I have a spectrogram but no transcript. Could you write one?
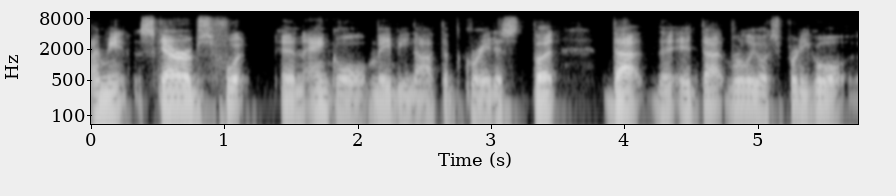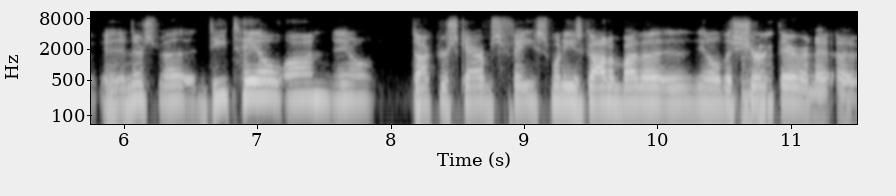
I mean, Scarab's foot and ankle maybe not the greatest, but that it that really looks pretty cool. And there's uh, detail on you know Doctor Scarab's face when he's got him by the you know the shirt mm-hmm. there, and a, a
